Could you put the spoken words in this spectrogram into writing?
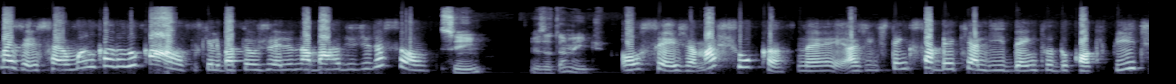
mas ele saiu mancando do carro, porque ele bateu o joelho na barra de direção. Sim. Exatamente. Ou seja, machuca, né? A gente tem que saber que ali dentro do cockpit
